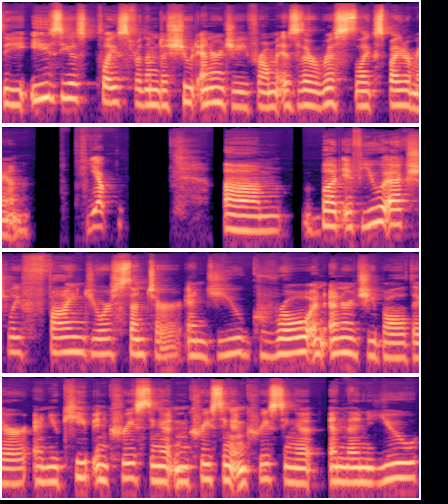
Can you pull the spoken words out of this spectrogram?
the easiest place for them to shoot energy from is their wrists like spider-man. Yep. Um, but if you actually find your center and you grow an energy ball there and you keep increasing it, increasing it, increasing it, and then you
